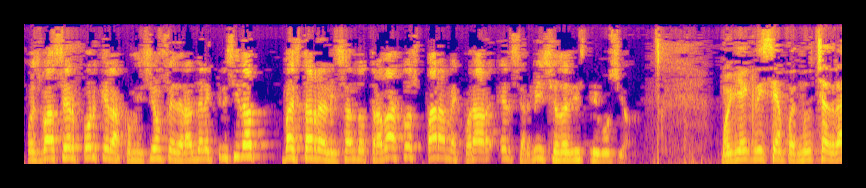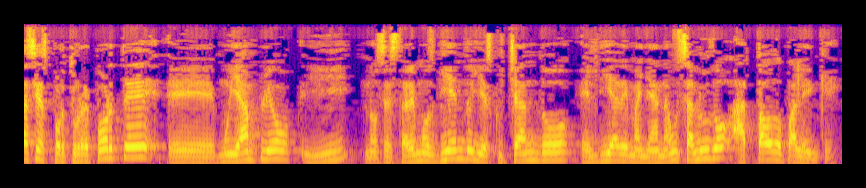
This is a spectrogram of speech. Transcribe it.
pues va a ser porque la Comisión Federal de Electricidad va a estar realizando trabajos para mejorar el servicio de distribución. Muy bien, Cristian, pues muchas gracias por tu reporte, eh, muy amplio y nos estaremos viendo y escuchando el día de mañana. Un saludo a todo Palenque.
